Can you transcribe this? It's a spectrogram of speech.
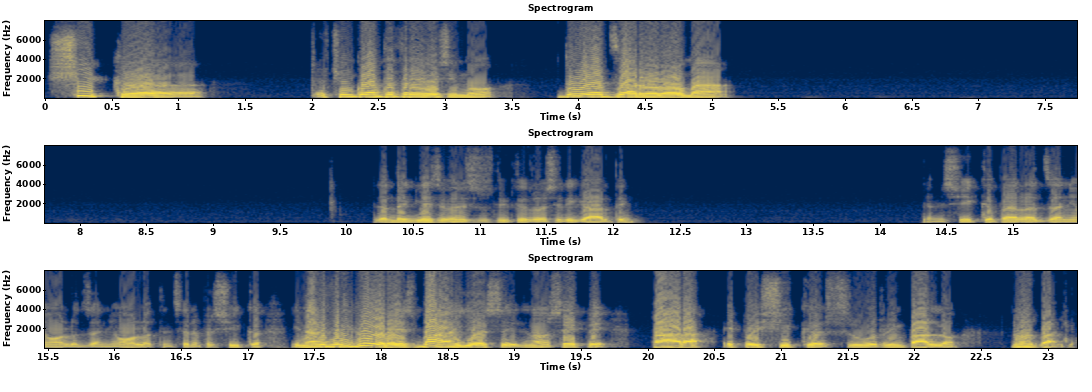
Chic! 53esimo. 2-0 Roma. Dando inglese viene sostituito da Sirigardi. Chic per Zagnolo. Zagnolo, attenzione per Chic. In area di rigore, sbaglia. Se, no, Sepe para e poi Chic sul rimpallo non sbaglio.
